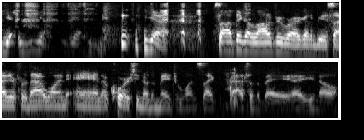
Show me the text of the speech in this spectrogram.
yeah, yeah, yeah, yeah. So I think a lot of people are going to be excited for that one, and of course, you know the major ones like Bash on the Bay. Uh, you know,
